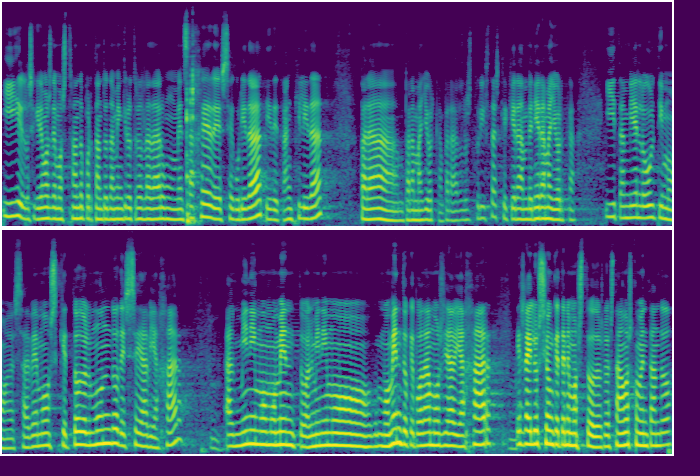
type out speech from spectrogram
y lo seguiremos demostrando. Por tanto, también quiero trasladar un mensaje de seguridad y de tranquilidad para, para, Mallorca, para los turistas que quieran venir a Mallorca. Y también lo último, sabemos que todo el mundo desea viajar. Al mínimo momento, al mínimo momento que podamos ya viajar, es la ilusión que tenemos todos. Lo estábamos comentando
